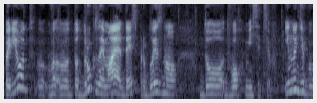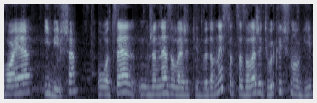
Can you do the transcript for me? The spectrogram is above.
період то друк займає десь приблизно до двох місяців. Іноді буває і більше. О, це вже не залежить від видавництва, це залежить виключно від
